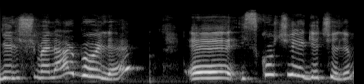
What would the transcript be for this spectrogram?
gelişmeler böyle. E, İskoçya'ya geçelim.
